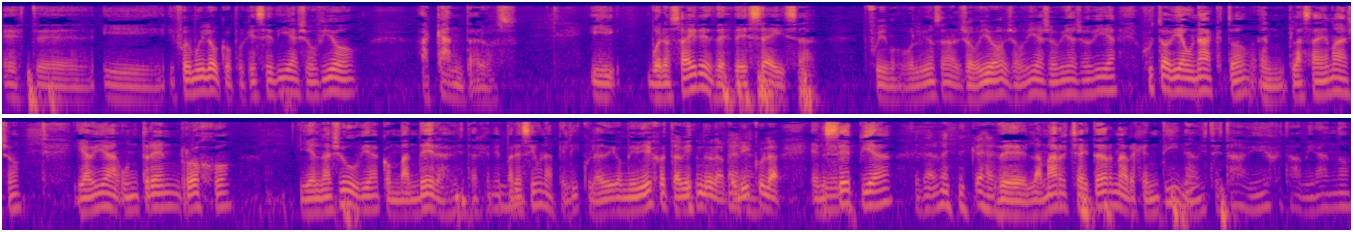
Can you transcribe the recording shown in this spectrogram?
Este, y, fue muy loco porque ese día llovió a cántaros. Y Buenos Aires desde Ezeiza fuimos, volvimos a llovió, llovía, llovía, llovía. Justo había un acto en Plaza de Mayo y había un tren rojo y en la lluvia, con banderas, ¿viste? Argentina, parecía una película. Digo, mi viejo está viendo una película en sepia de la marcha eterna argentina, ¿viste? Estaba mi viejo, estaba mirando,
